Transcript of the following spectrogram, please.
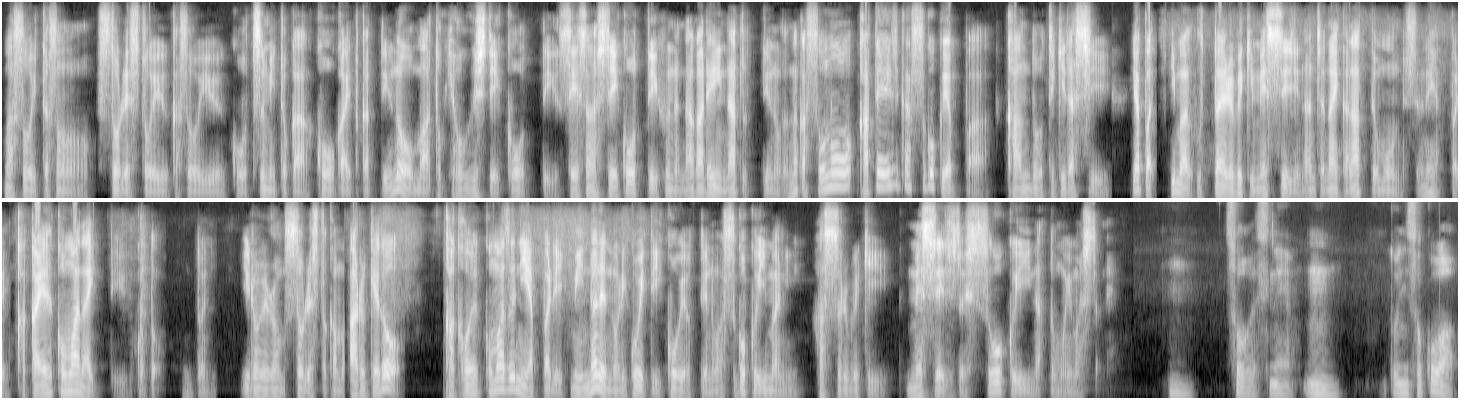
まあそういったそのストレスというかそういうこう罪とか後悔とかっていうのをまあ解きほぐしていこうっていう、生産していこうっていう風な流れになるっていうのが、なんかその過程がすごくやっぱ感動的だし、やっぱ今訴えるべきメッセージなんじゃないかなって思うんですよね。やっぱり抱え込まないっていうこと。本当に。いろいろストレスとかもあるけど、抱え込まずにやっぱりみんなで乗り越えていこうよっていうのはすごく今に発するべきメッセージとしてすごくいいなと思いましたね。うん。そうですね。うん。本当にそこは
